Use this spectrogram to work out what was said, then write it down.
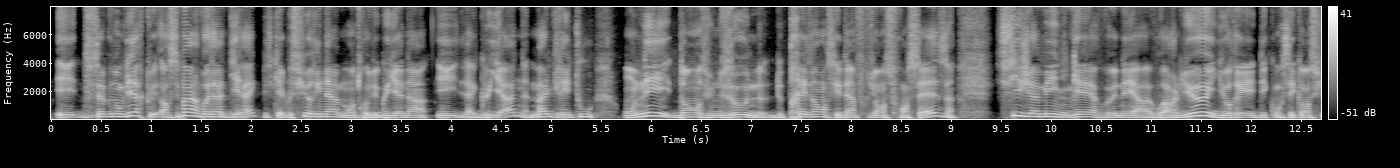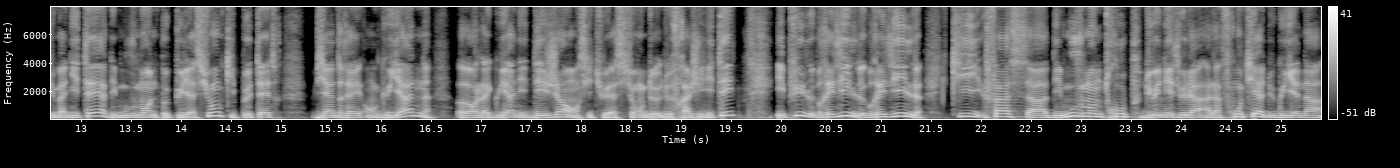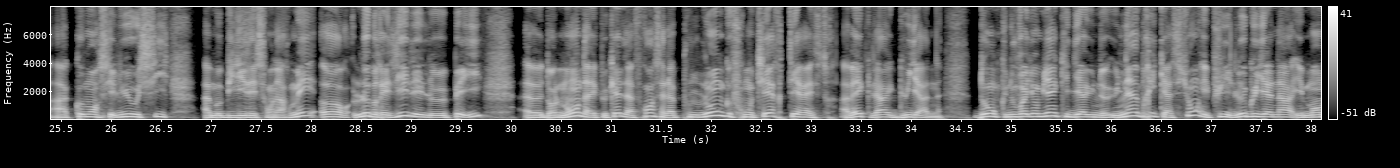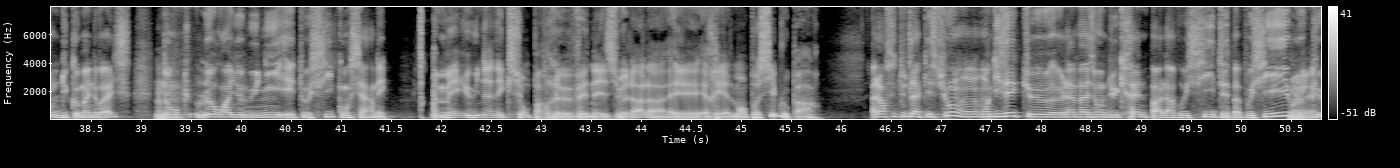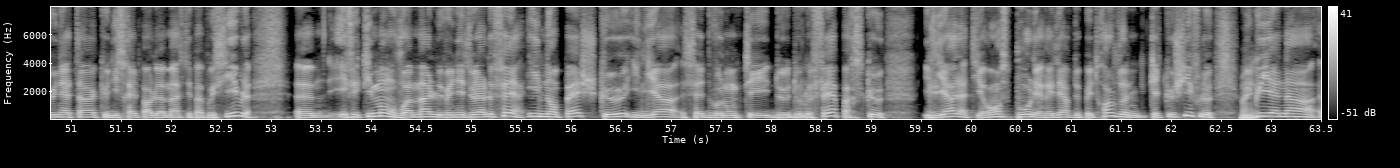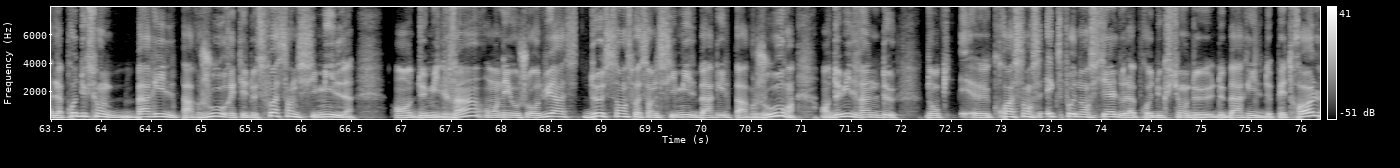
Et ça veut donc dire que, alors c'est pas un voisin direct, puisqu'il y a le Suriname entre le Guyana et la Guyane. Malgré tout, on est dans une zone de présence et d'influence française. Si jamais une guerre venait à avoir lieu, il y aurait des conséquences humanitaires, des mouvements de population qui peut-être viendraient en Guyane. Or, la Guyane est déjà en situation de, de fragilité. Et puis le Brésil, le Brésil qui, face à des mouvements de troupes du Venezuela à la frontière du Guyana, a commencé lui aussi à mobiliser son armée. Or, le Brésil est le pays euh, dans le monde avec lequel la France a la plus longue frontière terrestre, avec la Guyane. Donc, nous voyons bien qu'il y a une, une imbrication. Et puis, le Guyana est membre du Commonwealth, donc le Royaume-Uni est aussi concerné. Mais une annexion par le Venezuela, là, est réellement possible ou pas? Alors c'est toute la question. On, on disait que euh, l'invasion de l'Ukraine par la Russie n'était pas possible, Ouais. qu'une attaque d'Israël par le Hamas n'était pas possible. Euh, effectivement, on voit mal le Venezuela le faire. Il n'empêche qu'il y a cette volonté de, de le faire parce que il y a l'attirance pour les réserves de pétrole. Je donne quelques chiffres. Le, le Ouais. Guyana, la production de barils par jour était de 66 000 en 2020. On est aujourd'hui à 266 000 barils par jour en 2022. Donc, euh, croissance exponentielle de la production de, de barils de pétrole.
